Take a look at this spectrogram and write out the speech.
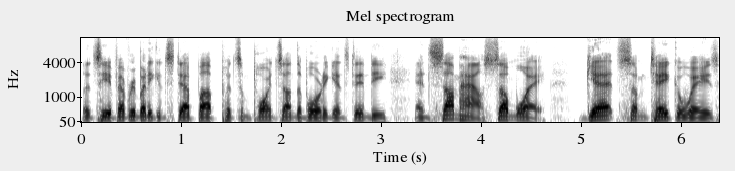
Let's see if everybody can step up, put some points on the board against Indy, and somehow, some way, get some takeaways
